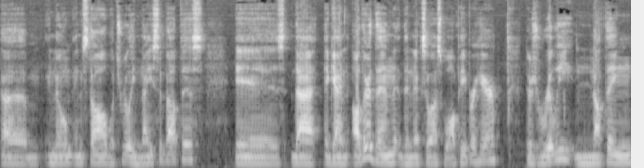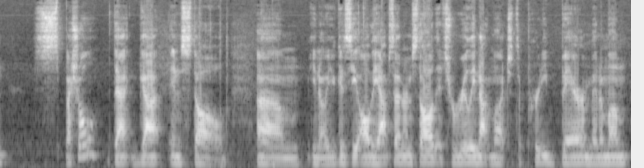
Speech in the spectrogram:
um, GNOME install. What's really nice about this is that again, other than the NixOS wallpaper here, there's really nothing special that got installed. Um, you know, you can see all the apps that are installed. It's really not much. It's a pretty bare minimum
